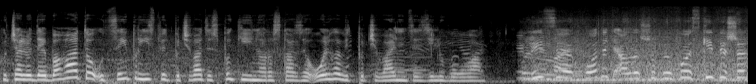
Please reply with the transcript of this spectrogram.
Хоча людей багато, у цей приїзд відпочивати спокійно, розказує Ольга, відпочивальниця зі Львова. Поліція ходить, але щоб якогось кіпіша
